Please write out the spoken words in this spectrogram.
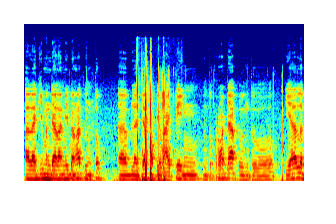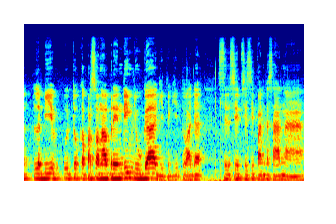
eh, lagi mendalami banget untuk eh, belajar copywriting untuk produk untuk ya le- lebih untuk ke personal branding juga gitu-gitu. Ada sisip-sisipan ke sana.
